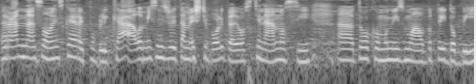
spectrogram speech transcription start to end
ranná Slovenská republika, ale myslím, že tam ešte boli proste nánosy toho komunizmu alebo tej doby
